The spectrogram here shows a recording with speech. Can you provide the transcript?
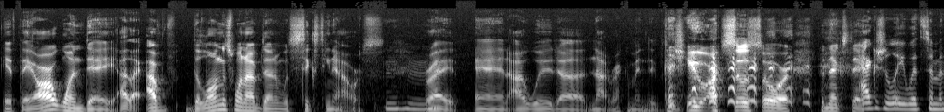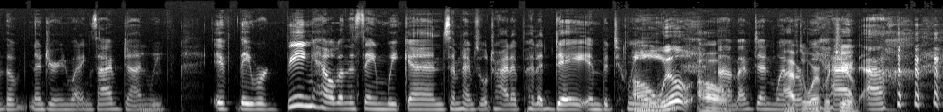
If they are one day, I like I've the longest one I've done was 16 hours, Mm-hmm. right? And I would uh, not recommend it because you are so sore the next day. Actually, with some of the Nigerian weddings I've done, Mm-hmm. we've if they were being held on the same weekend, sometimes we'll try to put a day in between. Oh, we'll. oh Um, I've done one I have where to work we with you. had, uh,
